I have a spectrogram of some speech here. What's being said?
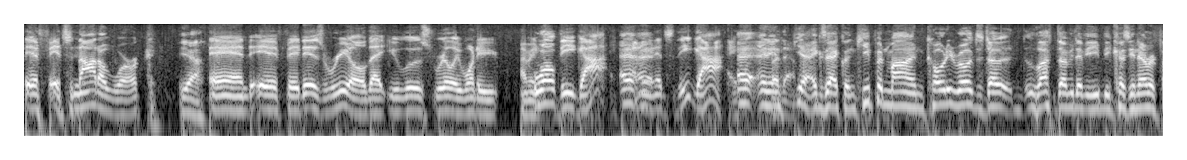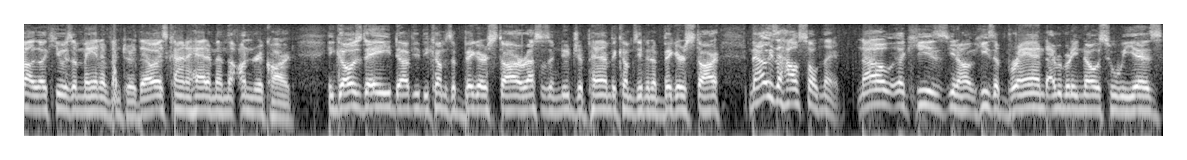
if it's not a work, yeah. and if it is real that you lose really one of you? I mean, Well, the guy. and- I mean, it's the guy. And, and yeah, exactly. And keep in mind, Cody Rhodes do, left WWE because he never felt like he was a main eventer. They always kind of had him in the undercard. He goes to AEW, becomes a bigger star, wrestles in New Japan, becomes even a bigger star. Now he's a household name. Now, like he's, you know, he's a brand. Everybody knows who he is.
